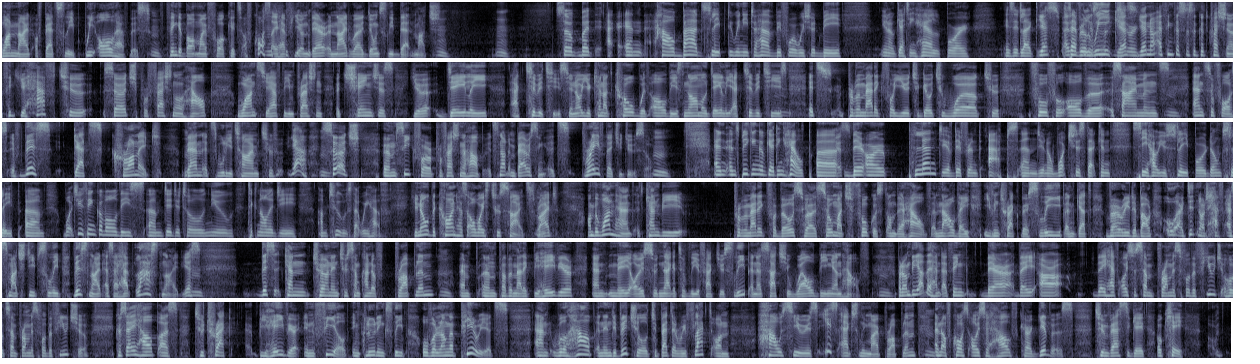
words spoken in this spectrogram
one night of bad sleep. We all have this. Mm. Think about my four kids. Of course I have here and there a night where I don't sleep that much. Mm. Mm. So, but, and how bad sleep do we need to have before we should be, you know, getting help or is it like yes, several weeks? A, yes, or? yeah, no, I think this is a good question. I think you have to search professional help once you have the impression it changes your daily activities. You know, you cannot cope with all these normal daily activities. Mm. It's problematic for you to go to work, to fulfill all the assignments mm. and so forth. If this gets chronic, mm. then it's really time to, yeah, mm. search, um, seek for professional help. It's not embarrassing. It's brave that you do so. Mm. And, and speaking of getting help, uh, yes. there are plenty of different apps and you know watches that can see how you sleep or don't sleep. Um, what do you think of all these um, digital new technology um, tools that we have? You know, the coin has always two sides, right? On the one hand, it can be problematic for those who are so much focused on their health and now they even track their sleep and get worried about, oh, I did not have as much deep sleep this night as I had last night. Yes. Mm. This can turn into some kind of problem mm. and um, problematic behavior and may also negatively affect your sleep and as such your well-being and health. Mm. But on the other hand, I think they are they have also some promise for the future, hold some promise for the future, because they help us to track behavior in field, including sleep, over longer periods, and will help an individual to better reflect on how serious is actually my problem, mm. and of course also healthcare givers to investigate, okay,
